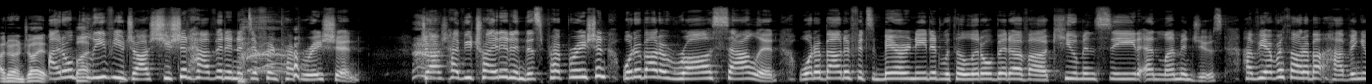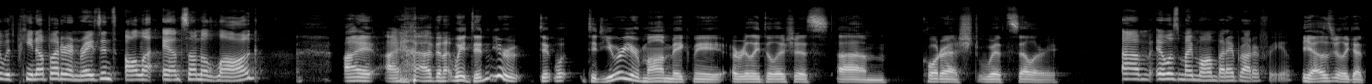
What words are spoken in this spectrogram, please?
I don't enjoy it. I don't but- believe you, Josh. You should have it in a different preparation. Josh, have you tried it in this preparation? What about a raw salad? What about if it's marinated with a little bit of uh, cumin seed and lemon juice? Have you ever thought about having it with peanut butter and raisins, a la ants on a log? I I haven't. Wait, didn't your did what, did you or your mom make me a really delicious um koresh with celery? Um, it was my mom, but I brought it for you. Yeah, it was really good.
